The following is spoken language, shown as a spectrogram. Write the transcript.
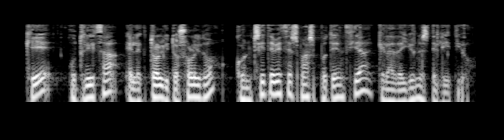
que utiliza electrólito sólido con siete veces más potencia que la de iones de litio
